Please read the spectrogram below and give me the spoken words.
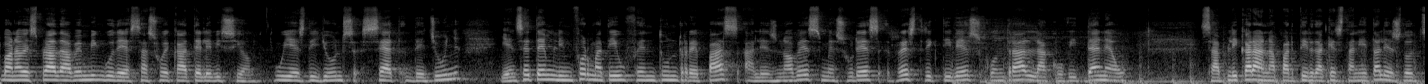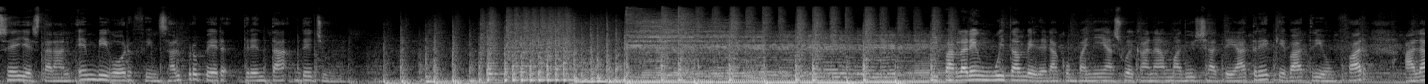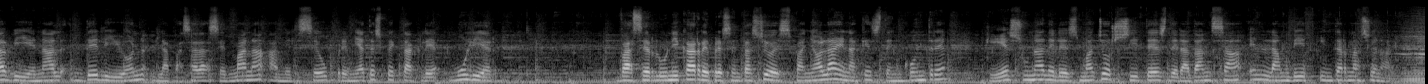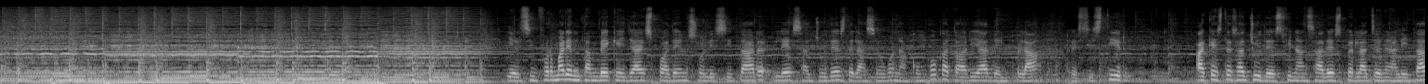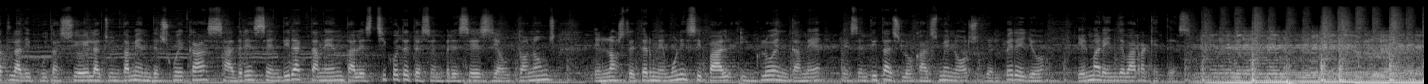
Bona vesprada, benvingudes a Sueca Televisió. Avui és dilluns 7 de juny i encetem l'informatiu fent un repàs a les noves mesures restrictives contra la Covid-19. S'aplicaran a partir d'aquesta nit a les 12 i estaran en vigor fins al proper 30 de juny. Parlarem avui també de la companyia suecana Maduixa Teatre que va triomfar a la Bienal de Lyon la passada setmana amb el seu premiat espectacle Mulier. Va ser l'única representació espanyola en aquest encontre que és una de les majors cites de la dansa en l'àmbit internacional. Els informarem també que ja es poden sol·licitar les ajudes de la segona convocatòria del Pla Resistir. Aquestes ajudes finançades per la Generalitat, la Diputació i l'Ajuntament de Sueca s'adrecen directament a les xicotetes empreses i autònoms del nostre terme municipal, incloent també les entitats locals menors del Perelló i el Mareny de Barraquetes. I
